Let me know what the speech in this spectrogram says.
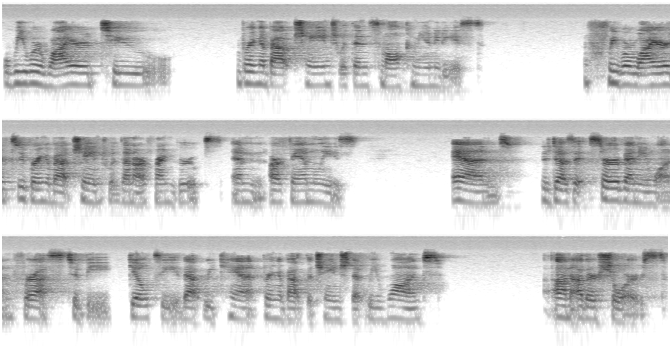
we were wired to bring about change within small communities. We were wired to bring about change within our friend groups and our families. And does it serve anyone for us to be guilty that we can't bring about the change that we want on other shores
